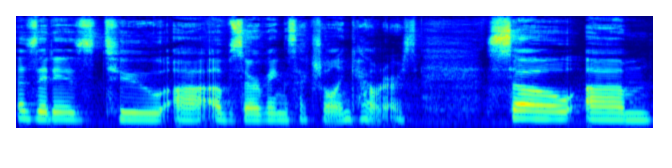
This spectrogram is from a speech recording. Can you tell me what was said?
as it is to uh, observing sexual encounters. So, um,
